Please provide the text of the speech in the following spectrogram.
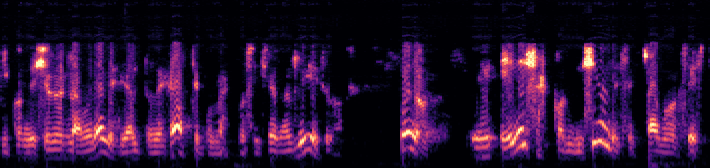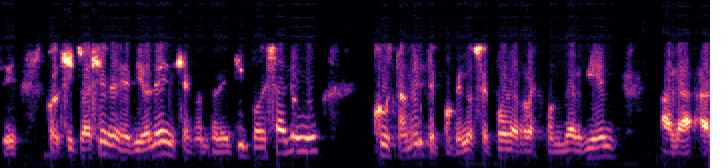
y condiciones laborales de alto desgaste por la exposición al riesgo. Bueno, eh, en esas condiciones estamos este, con situaciones de violencia contra el equipo de salud, justamente porque no se puede responder bien a, la, a,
